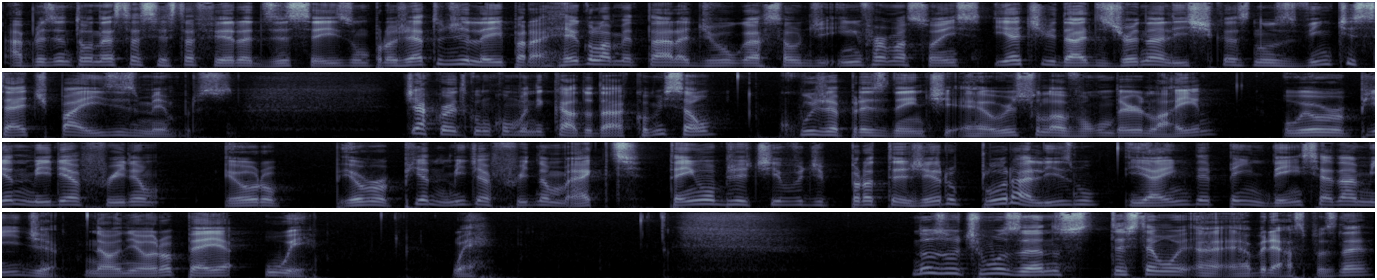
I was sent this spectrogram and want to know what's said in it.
apresentou nesta sexta-feira, 16, um projeto de lei para regulamentar a divulgação de informações e atividades jornalísticas nos 27 países membros. De acordo com o um comunicado da comissão, cuja presidente é Ursula von der Leyen, o European Media Freedom Euro European Media Freedom Act tem o objetivo de proteger o pluralismo e a independência da mídia na União Europeia, UE. UE. Nos últimos anos, testemu... é, abre aspas, né?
